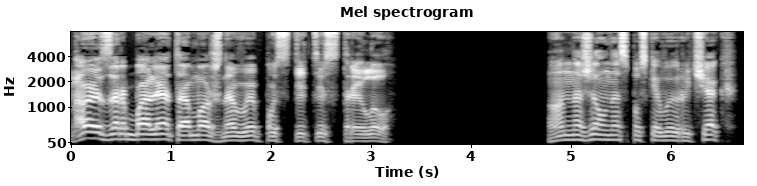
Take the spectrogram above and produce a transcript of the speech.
Но из арбалета можно выпустить и стрелу. Он нажал на спусковой рычаг,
